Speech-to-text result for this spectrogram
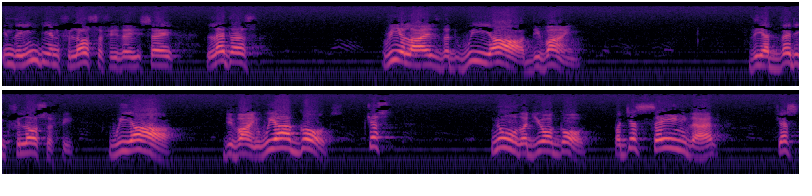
In the Indian philosophy, they say, let us realize that we are divine. The Advaitic philosophy, we are divine. We are gods. Just know that you are God. But just saying that, just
